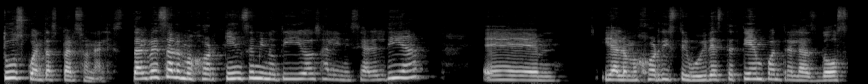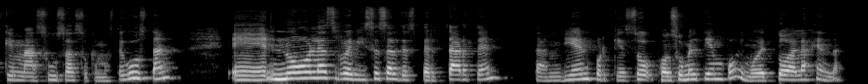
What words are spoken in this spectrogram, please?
tus cuentas personales. Tal vez a lo mejor 15 minutillos al iniciar el día, eh, y a lo mejor distribuir este tiempo entre las dos que más usas o que más te gustan. Eh, no las revises al despertarte también porque eso consume el tiempo y mueve toda la agenda.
